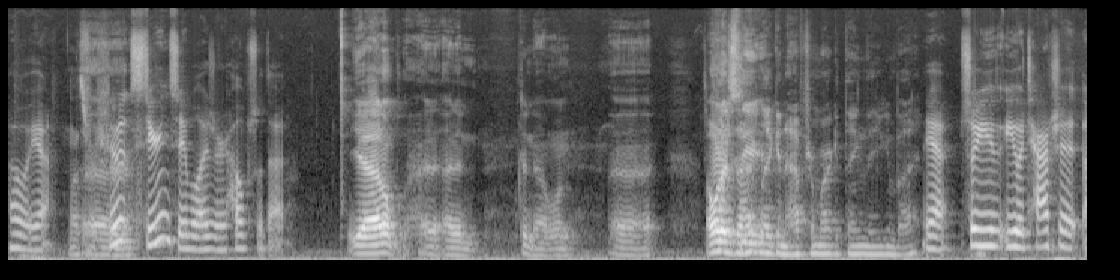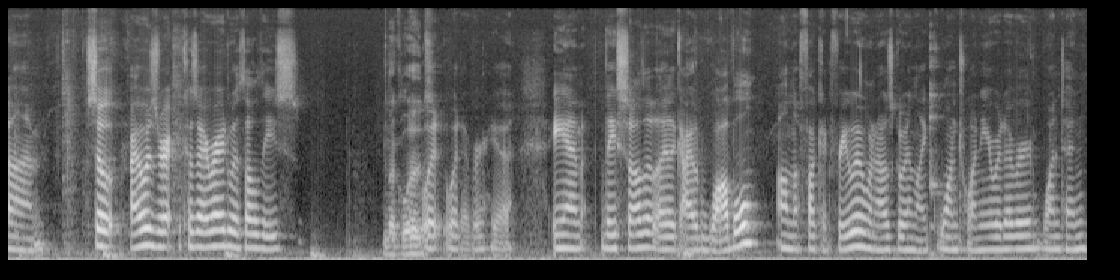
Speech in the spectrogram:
Oh yeah. That's for Uh, sure. Steering stabilizer helps with that. Yeah, I don't. I, I didn't didn't have one. Uh, I want to Is that see. like an aftermarket thing that you can buy? Yeah. So you you attach it. Um, so I was because I ride with all these knuckleheads. what, whatever. Yeah. And they saw that I, like I would wobble on the fucking freeway when I was going like 120 or whatever, 110.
